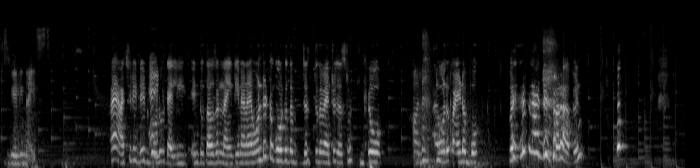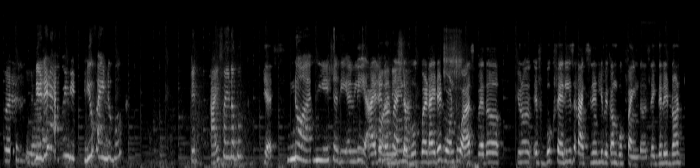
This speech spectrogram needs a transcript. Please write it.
it's really nice I actually did go to Delhi in 2019, and I wanted to go to the just to the metro just to go. Oh, I want to find a book, but that did not happen. but, yeah. Did it happen? Did you find a book? Did I find a book? Yes. No, Aniesha, the I mean, I did not find a book, but I did want to ask whether you know if book fairies have accidentally become book finders. Like they did not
